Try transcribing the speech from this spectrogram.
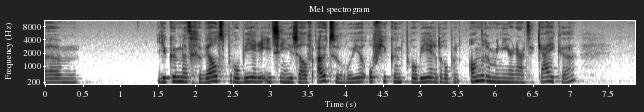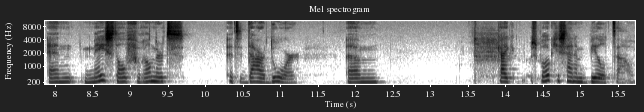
Um, je kunt met geweld proberen iets in jezelf uit te roeien, of je kunt proberen er op een andere manier naar te kijken. En meestal verandert het daardoor. Um, Kijk, sprookjes zijn een beeldtaal.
